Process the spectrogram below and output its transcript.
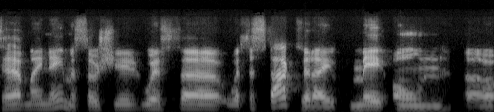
to have my name associated with uh, with the stock that I may own uh,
